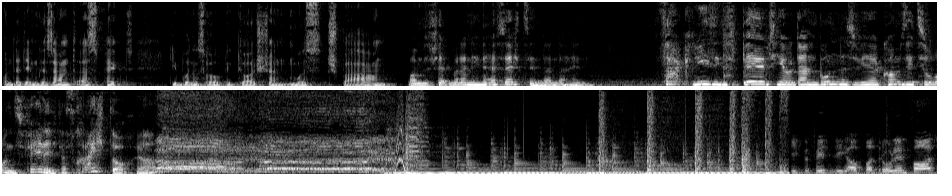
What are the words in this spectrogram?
unter dem Gesamtaspekt, die Bundesrepublik Deutschland muss sparen. Warum stellt man dann nicht eine F-16 dann dahin? Zack, riesiges Bild hier und dann Bundeswehr, kommen Sie zu uns. Fertig, das reicht doch, ja? Befinden sich auf Patrouillenfahrt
